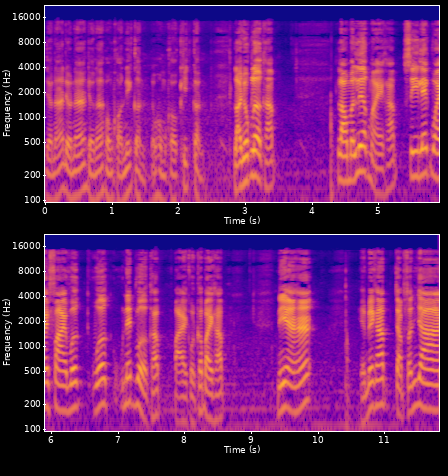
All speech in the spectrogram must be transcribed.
เดี๋ยวนะเดี๋ยวนะเดี๋ยวนะ ผมขอนิดก่อนเดี๋ยวผมขอคิดก่อน เรายกเลิกครับ เรามาเลือกใหม่ครับ select Wi-Fi work work network ครับ ไปกดเข้าไปครับ เนี่ยฮะเห็นไหมครับ จับสัญญาณ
